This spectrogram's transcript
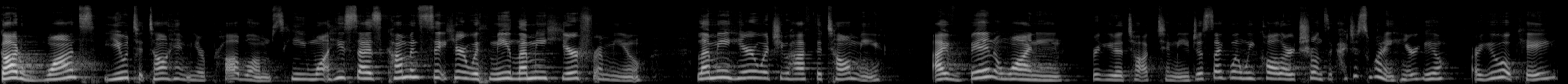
God wants you to tell him your problems. He, want, he says, Come and sit here with me. Let me hear from you. Let me hear what you have to tell me. I've been wanting for you to talk to me, just like when we call our children, it's like, I just want to hear you. Are you okay?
